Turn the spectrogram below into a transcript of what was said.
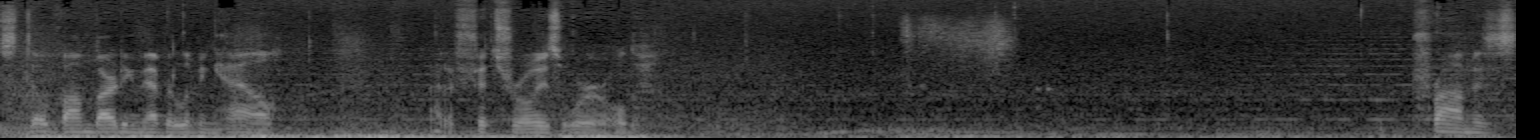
still bombarding the ever-living hell out of Fitzroy's world. Prom is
